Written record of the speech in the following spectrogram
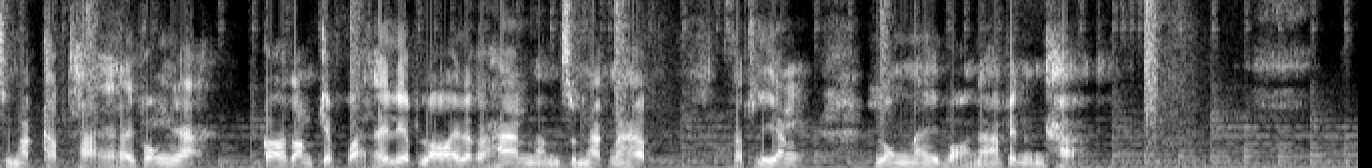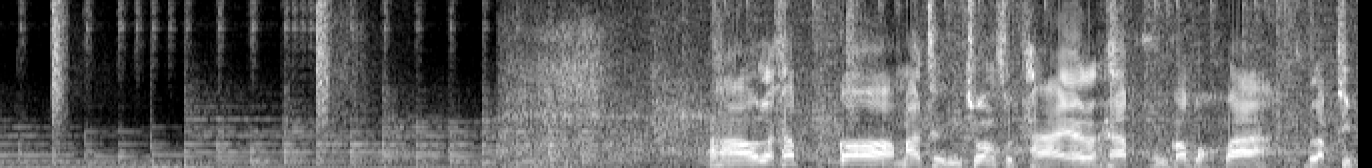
สุนัขขับถ่ายอะไรพวกนี้ก็ต้องเก็บกวาดให้เรียบร้อยแล้วก็ห้ามนำสุนัขนะครับ สัตว์เลี้ยงลงในบ่อน้ำเป็นอันขาด เอาละครับก็มาถึงช่วงสุดท้ายแล้วนะครับ ผมก็บอกว่าสำหรับทริป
